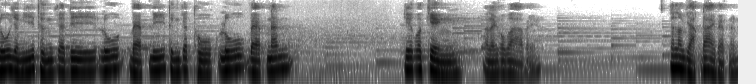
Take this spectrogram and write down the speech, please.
รู้อย่างนี้ถึงจะดี รู้แบบนี้ถึงจะถูก รู้แบบนั้น เรียกว่าเก่ง อะไรก็ว่าไป แล้วเราอยากได้แบบนั้น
